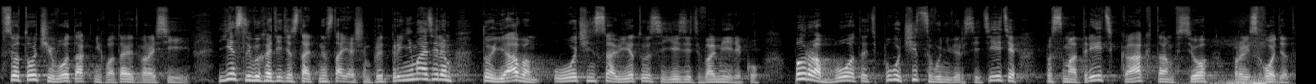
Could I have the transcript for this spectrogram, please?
Все то, чего так не хватает в России. Если вы хотите стать настоящим предпринимателем, то я вам очень советую съездить в Америку, поработать, поучиться в университете, посмотреть, как там все происходит.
